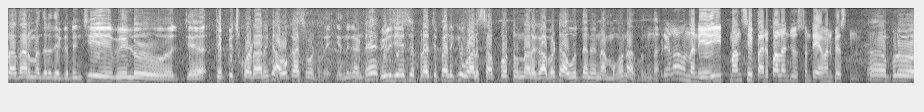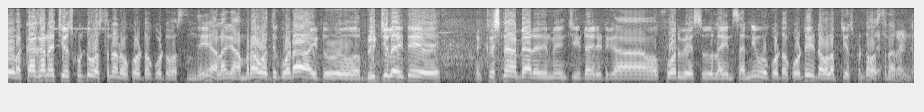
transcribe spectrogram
ప్రధానమంత్రి దగ్గర నుంచి వీళ్ళు తెప్పించుకోవడానికి అవకాశం ఉంటుంది. ఎందుకంటే వీళ్ళు చేసే ప్రతి పనికి వాళ్ళ సపోర్ట్ ఉన్నారు కాబట్టి అవుద్దనే నమ్మకం నాకు ఉందండి ఇప్పుడు ఎలా ఉందండి? ఎయిట్ మంత్స్ ఈ పరిపాలన చూస్తుంటే ఏమనిపిస్తుంది? ఆ, ఇప్పుడు పక్కాగానే చేసుకుంటూ వస్తున్నారు. ఒక్కోటి ఒక్కోటి వస్తుంది. అలాగే అమరావతి కూడా ఇటు బ్రిడ్జిలో అయితే కృష్ణా బ్యారేజ్ నుంచి డైరెక్ట్గా ఫోర్ వేస్ లైన్స్ అన్నీ ఒక్కోటి ఒక్కోటి డెవలప్ చేసుకుంటూ వస్తున్నారండి.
